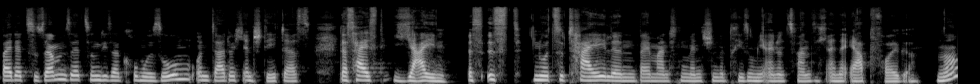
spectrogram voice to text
bei der Zusammensetzung dieser Chromosomen und dadurch entsteht das. Das heißt, jein. Es ist nur zu teilen bei manchen Menschen mit Trisomie 21 eine Erbfolge. Ne?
